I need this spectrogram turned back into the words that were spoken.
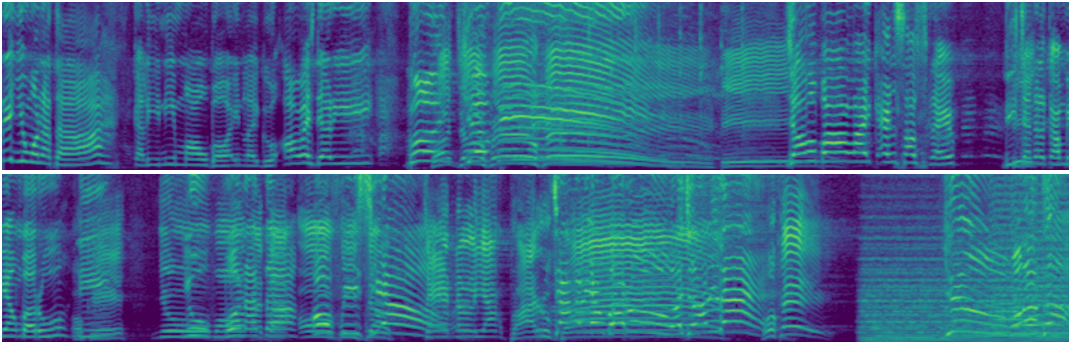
dari New Monata. Kali ini mau bawain lagu Always dari Bon Jovi, Jangan lupa like and subscribe di, channel kami yang baru di New, Monata, Official. Channel yang baru, channel yang baru. Aja deh. Oke. New Monata.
